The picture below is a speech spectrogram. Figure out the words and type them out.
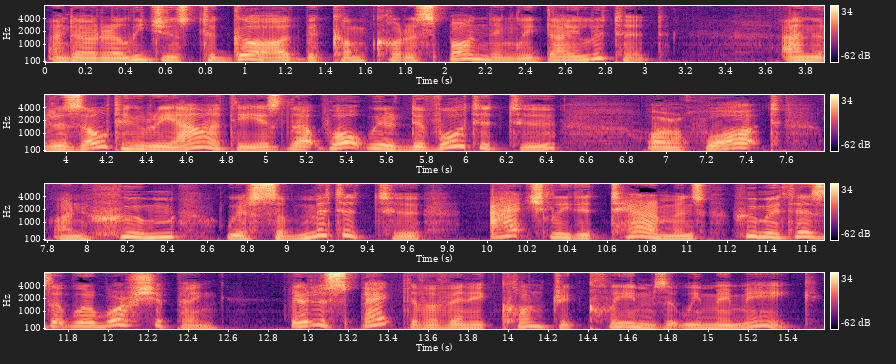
and our allegiance to God become correspondingly diluted. And the resulting reality is that what we're devoted to, or what and whom we're submitted to, actually determines whom it is that we're worshipping, irrespective of any contrary claims that we may make.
